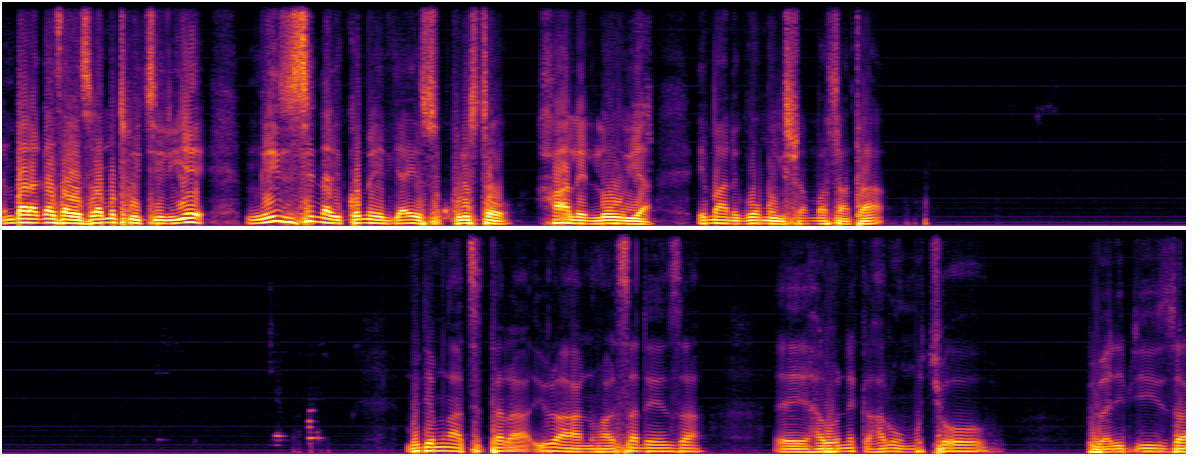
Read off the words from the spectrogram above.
imbaraga zawe ziramutwikiriye mu izina rikomeye rya yesu kirisito haleluya imana iguha umugisha masanta mujye mwatsa itara iyo uri ahantu hasa neza eh, haboneka hari umucyo biba ari byiza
